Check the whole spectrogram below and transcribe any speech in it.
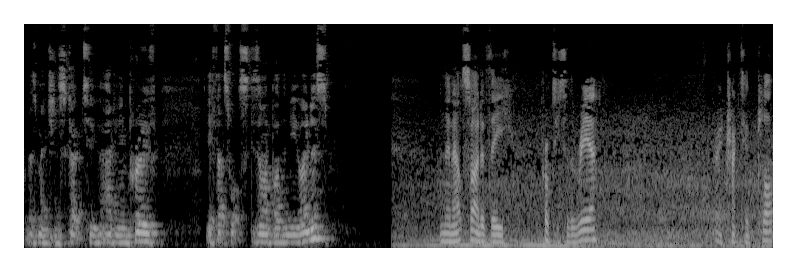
But as mentioned, scope to add and improve if that's what's desired by the new owners. And then outside of the property to the rear, very attractive plot.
